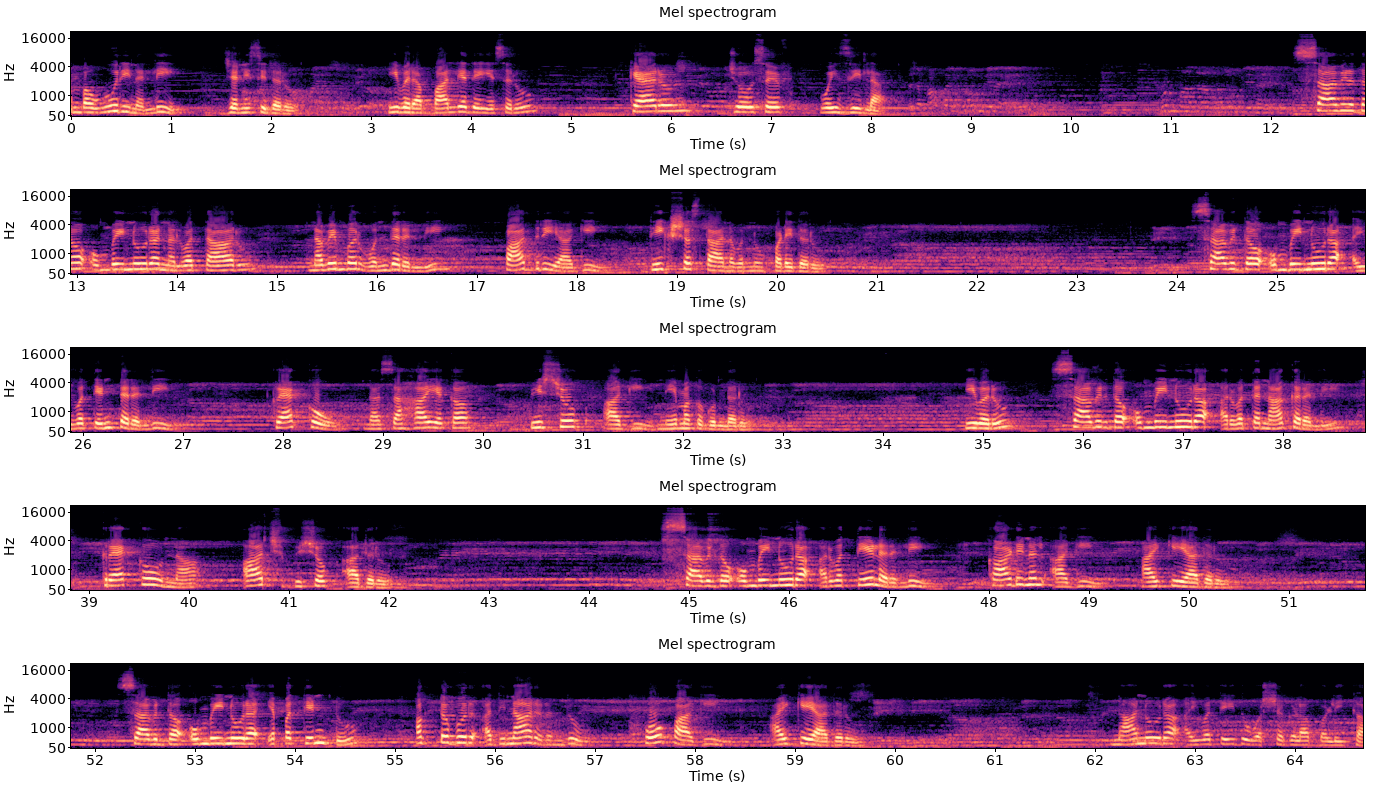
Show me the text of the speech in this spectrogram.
ಎಂಬ ಊರಿನಲ್ಲಿ ಜನಿಸಿದರು ಇವರ ಬಾಲ್ಯದ ಹೆಸರು ಕ್ಯಾರೋಲ್ ಜೋಸೆಫ್ ವೈಝಿಲಾ ಸಾವಿರದ ಒಂಬೈನೂರ ನಲವತ್ತಾರು ನವೆಂಬರ್ ಒಂದರಲ್ಲಿ ಪಾದ್ರಿಯಾಗಿ ದೀಕ್ಷಾಸ್ಥಾನವನ್ನು ಪಡೆದರು. ಸಾವಿರದ ಒಂಬೈನೂರ ಐವತ್ತೆಂಟರಲ್ಲಿ ಕ್ರ್ಯಾಕೋವ್ನ ಸಹಾಯಕ ಬಿಷೋಪ್ ಆಗಿ ನೇಮಕಗೊಂಡರು. ಇವರು ಸಾವಿರದ ಒಂಬೈನೂರ ಅರವತ್ತ ನಾಲ್ಕರಲ್ಲಿ ಕ್ರ್ಯಾಕೋವ್ನ ಆರ್ಚ್ ಬಿಷೋಪ್ ಆದರು. ಸಾವಿರದ ಒಂಬೈನೂರ ಅರವತ್ತೇಳರಲ್ಲಿ ಕಾರ್ಡಿನಲ್ ಆಗಿ ಆಯ್ಕೆಯಾದರು. ಸಾವಿರದ ಒಂಬೈನೂರ ಎಪ್ಪತ್ತೆಂಟು ಅಕ್ಟೋಬರ್ ಹದಿನಾರರಂದು ಪೋಪ್ ಆಗಿ ಆಯ್ಕೆಯಾದರು. ನಾನ್ನೂರ ಐವತ್ತೈದು ವರ್ಷಗಳ ಬಳಿಕ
